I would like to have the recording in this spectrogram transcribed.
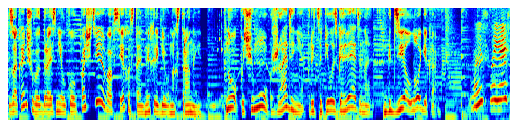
заканчивают дразнилку почти во всех остальных регионах страны. Но почему к жадине прицепилась говядина? Где логика? Смысла есть,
